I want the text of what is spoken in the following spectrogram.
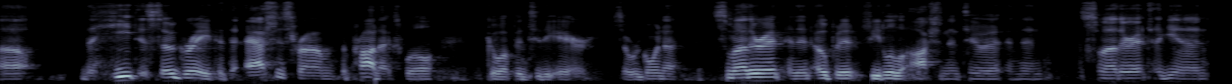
uh, the heat is so great that the ashes from the products will go up into the air. So we're going to smother it and then open it, feed a little oxygen into it, and then smother it again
